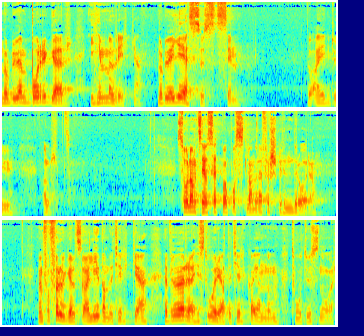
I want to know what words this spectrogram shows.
Når du er en borger i himmelriket, når du er Jesus sin, da eier du alt. Så langt har jeg sett på apostlene og de første hundreåra. Men forfølgelse av ei lidende kirke har vært historien til kirka gjennom 2000 år.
